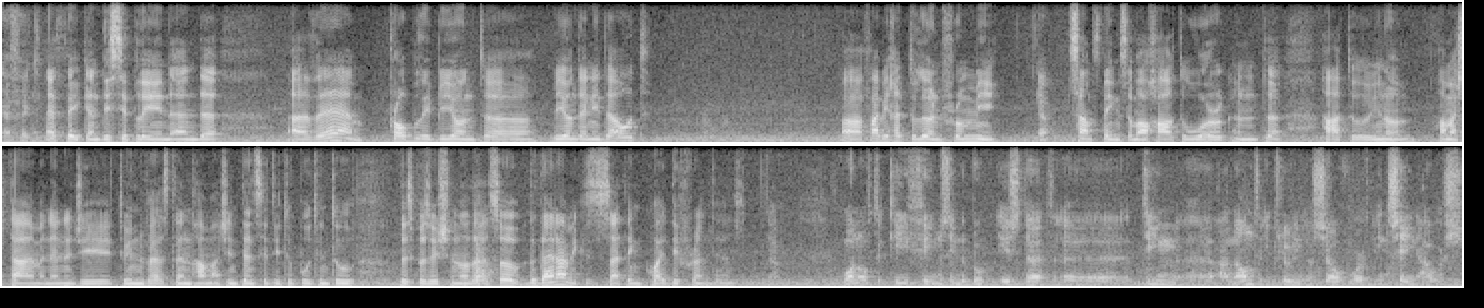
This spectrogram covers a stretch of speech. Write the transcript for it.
Effect. ethic and discipline. And uh, uh, there, probably beyond uh, beyond any doubt, uh, Fabi had to learn from me Yeah. some things about how to work and uh, how to, you know, how much time and energy to invest and how much intensity to put into this position or that. So the dynamic is, I think, quite different. Yes. Yeah. One of the key themes in the book is that uh, Team uh, Anand, including yourself, worked insane hours.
